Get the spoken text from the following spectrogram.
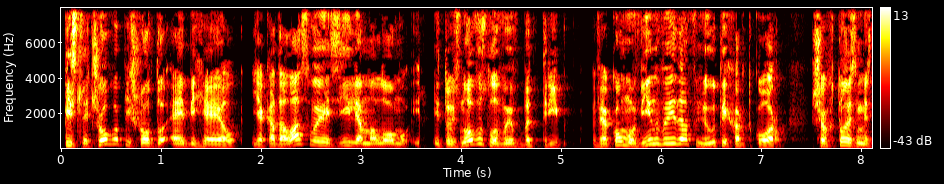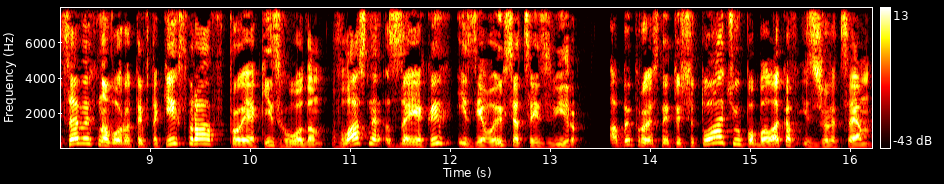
Після чого пішов до Ебігейл, яка дала своє зілля малому, і той знову зловив беттріп, в якому він видав лютий хардкор. Що хтось з місцевих наворотив таких справ, про які згодом, власне, з-за яких і з'явився цей звір. Аби прояснити ситуацію, побалакав із жрецем,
